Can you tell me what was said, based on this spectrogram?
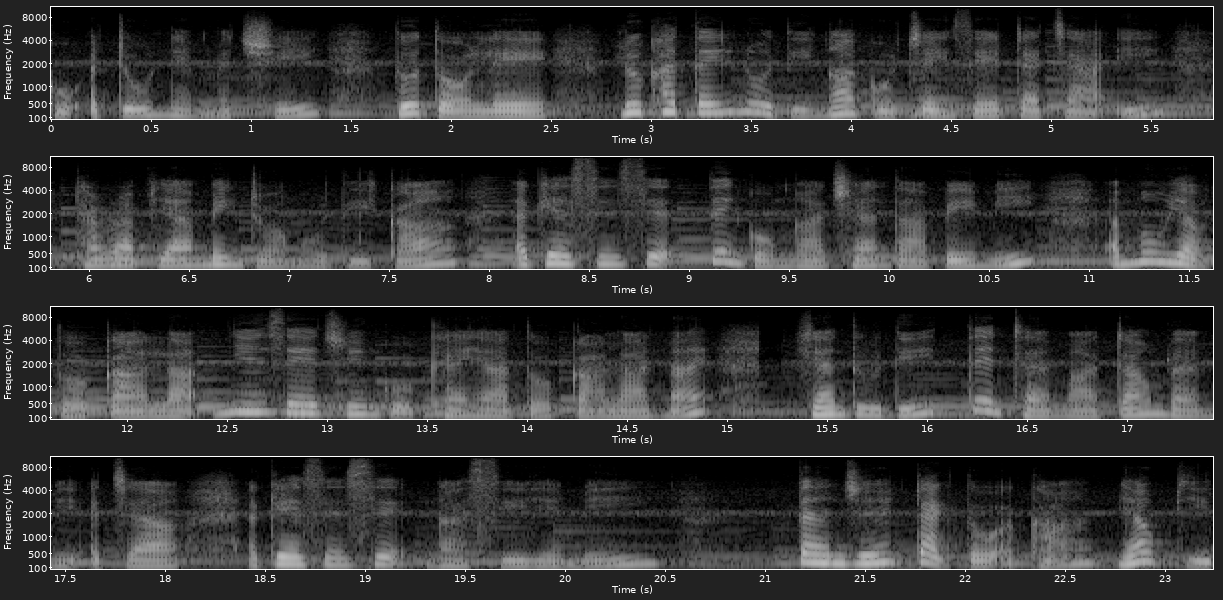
ကိုအတိုးနှင့်မချေသို့တော်လည်းလူခတ်သိန်းတို့သည်ငါကိုချိန်ဆတတ်ကြ၏ ထာဝရဘုရားမိန့်တော်မူသည်ကားအကယ်စင်စစ်တင့်ကိုငါချမ်းသာပေးမည်အမှုရောက်သောကာလညှင်းဆဲခြင်းကိုခံရသောကာလ၌ရန်သူသည်တင့်ထံမှတောင်းပန်မိအကြောင်းအကယ်စင်စစ်ငါစီရင်မည်တန်ချင်းတိုက်သောအခါမြောက်ပြည်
